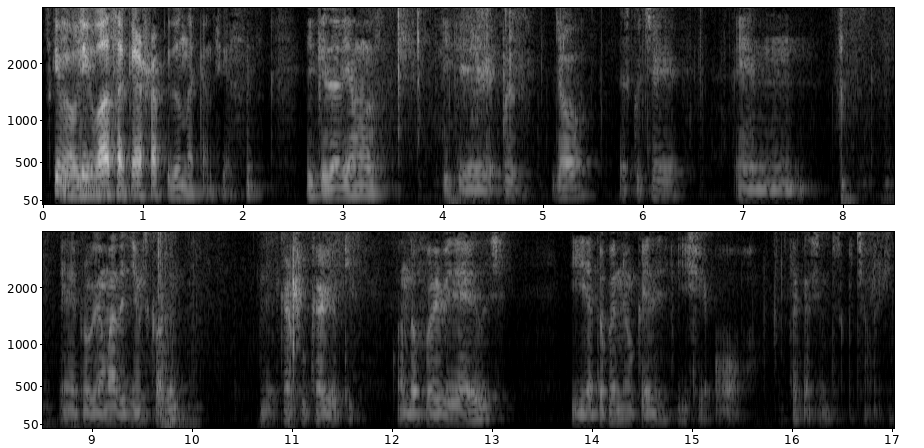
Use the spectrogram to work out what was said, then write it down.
Es que me que- obligó a sacar rápido una canción. Y que daríamos. Y que, pues, yo escuché en. En el programa de James Corden, del Carpool Karaoke, cuando fue Billie Eilish. Y la tocó en mi ukelele. Y dije, oh, esta canción se escucha muy bien.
